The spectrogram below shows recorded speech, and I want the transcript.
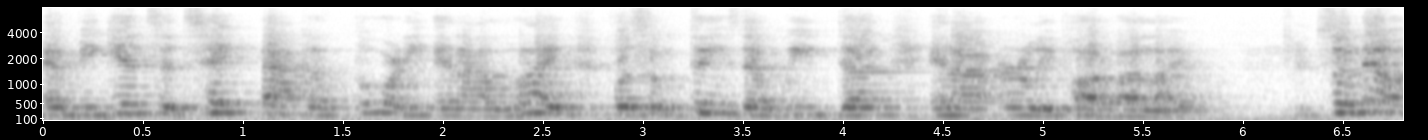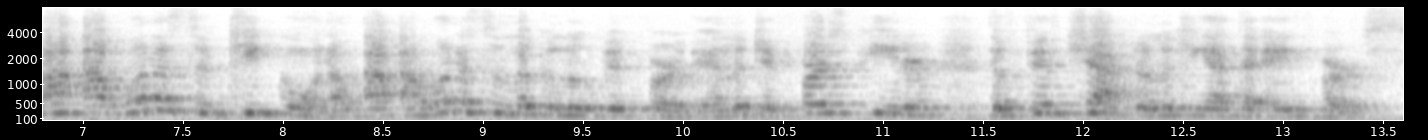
and begin to take back authority in our life for some things that we've done in our early part of our life. So now I, I, want us to keep going. I, I want us to look a little bit further and look at 1 Peter, the fifth chapter, looking at the eighth verse.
